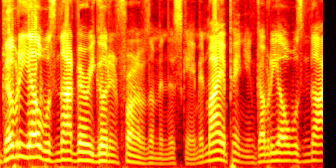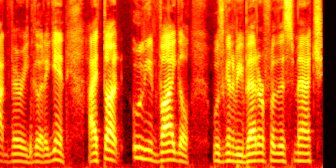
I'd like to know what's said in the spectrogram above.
Gabriel was not very good in front of them in this game. In my opinion, Gabriel was not very good. Again, I thought Julian Weigl was going to be better for this match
